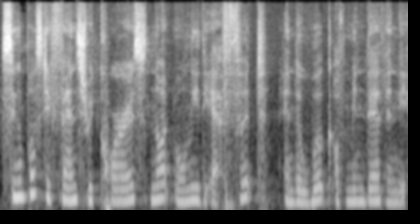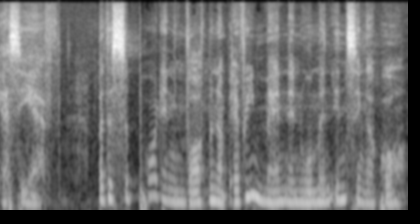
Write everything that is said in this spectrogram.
Singapore's defense requires not only the effort and the work of MINDEF and the SAF, but the support and involvement of every man and woman in Singapore.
